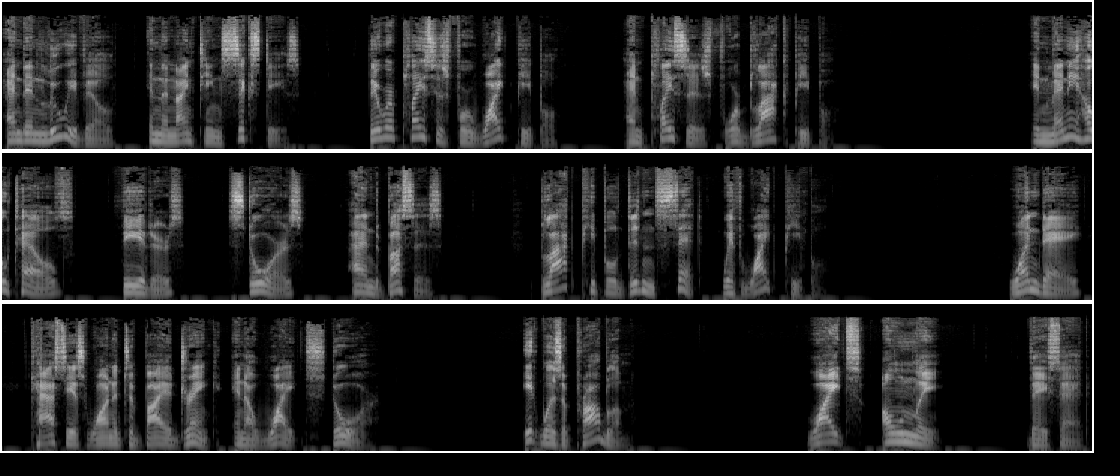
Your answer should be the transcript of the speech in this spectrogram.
And in Louisville, in the 1960s, there were places for white people and places for black people. In many hotels, theaters, stores, and buses, black people didn't sit with white people. One day, Cassius wanted to buy a drink in a white store. It was a problem. Whites only, they said.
